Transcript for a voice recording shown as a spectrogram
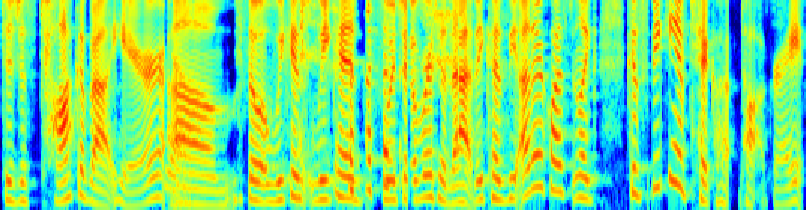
to just talk about here. Yeah. Um, so we can we could switch over to that because the other question, like, because speaking of TikTok, right?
